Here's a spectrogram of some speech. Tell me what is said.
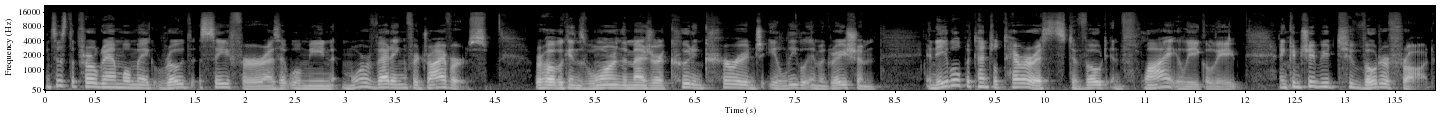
insist the program will make roads safer as it will mean more vetting for drivers. Republicans warn the measure could encourage illegal immigration, enable potential terrorists to vote and fly illegally, and contribute to voter fraud.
